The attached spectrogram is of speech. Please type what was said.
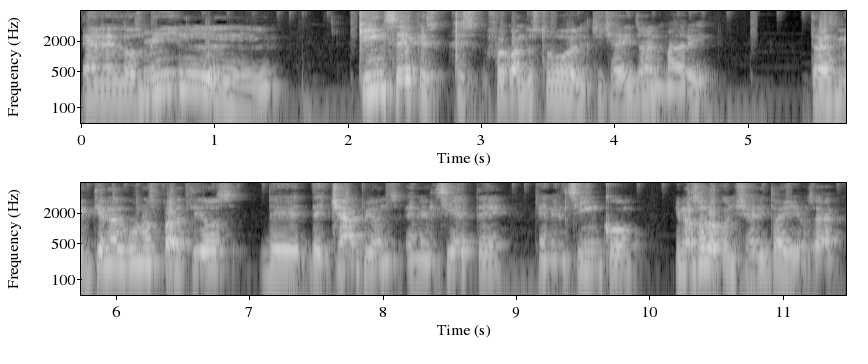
en el 2015, que, que fue cuando estuvo el Chicharito en el Madrid, transmitían algunos partidos de, de Champions en el 7, en el 5. Y no solo con Chicharito ahí, o sea,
